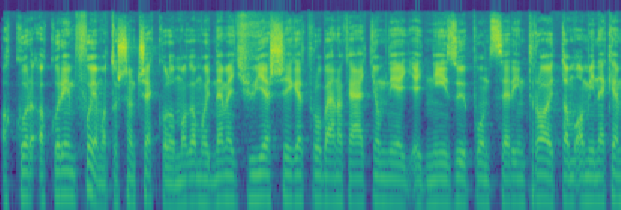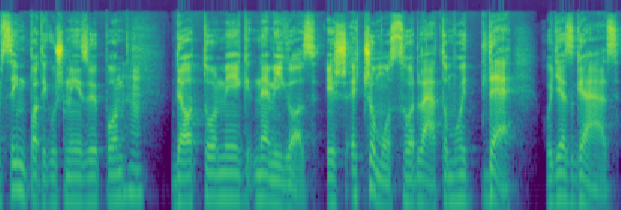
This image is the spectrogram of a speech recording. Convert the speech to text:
akkor, akkor én folyamatosan csekkolom magam, hogy nem egy hülyességet próbálnak átnyomni egy, egy nézőpont szerint rajtam, ami nekem szimpatikus nézőpont, uh-huh. De attól még nem igaz. És egy csomószor látom, hogy de, hogy ez gáz,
